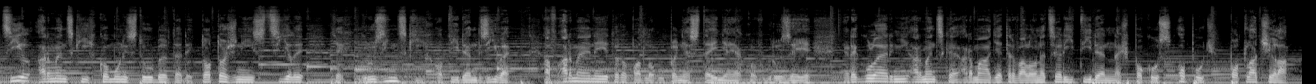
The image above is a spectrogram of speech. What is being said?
Cíl arménských komunistů byl tedy totožný s cíly těch gruzínských o týden dříve. A v Arménii to dopadlo úplně stejně jako v Gruzii. Regulérní arménské armádě trvalo necelý týden, než pokus o puč potlačila.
